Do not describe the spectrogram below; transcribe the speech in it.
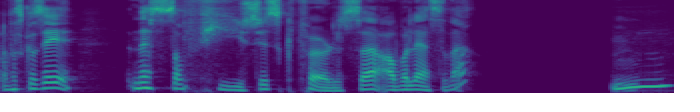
Hva skal jeg si Nesten sånn fysisk følelse av å lese det? Mm,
